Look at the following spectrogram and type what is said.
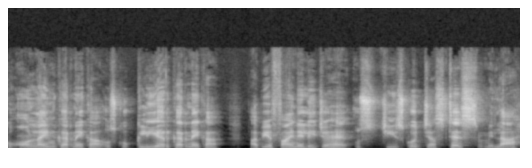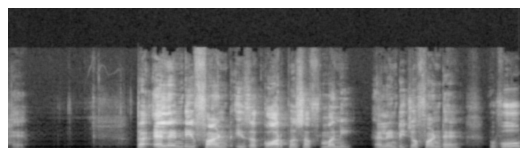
को ऑनलाइन करने का, उसको क्लियर करने का, अब ये फाइनली जो है, उस चीज़ को जस्टिस मिला है। The L N D fund is a corpus of money L N D जो फंड है, वो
